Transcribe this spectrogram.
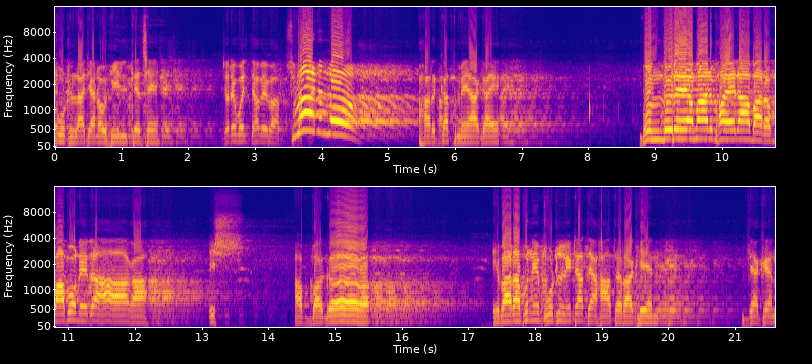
পুটলা যেন হিলতেছে। জোরে বলতে হবে এবার। হারকাত মে আগায়। বন্ধুরে, আমার ভাইরা আমার মা বোনেরা। ইস, আব্বা এবার আপনি পুটলিটাতে হাত রাখেন। দেখেন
